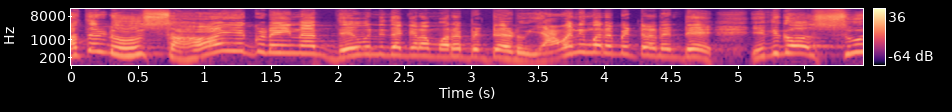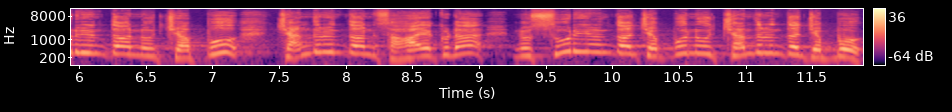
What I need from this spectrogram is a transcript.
అతడు సహాయకుడైన దేవుని దగ్గర మొరపెట్టాడు ఎవని మొరపెట్టాడంటే ఇదిగో సూర్యునితో నువ్వు చెప్పు చంద్రునితో సహాయకుడా నువ్వు సూర్యునితో చెప్పు నువ్వు చంద్రునితో చెప్పు.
